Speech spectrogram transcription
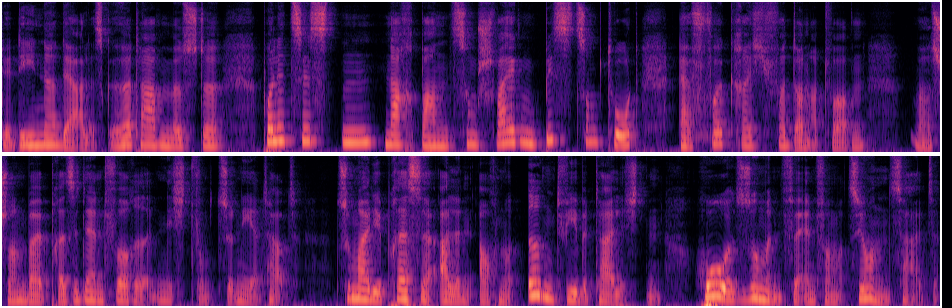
der Diener, der alles gehört haben müsste, Polizisten, Nachbarn zum Schweigen bis zum Tod erfolgreich verdonnert worden, was schon bei Präsident Vorre nicht funktioniert hat, zumal die Presse allen auch nur irgendwie Beteiligten hohe Summen für Informationen zahlte.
